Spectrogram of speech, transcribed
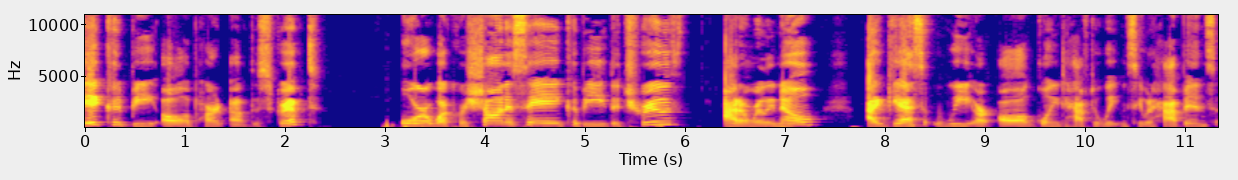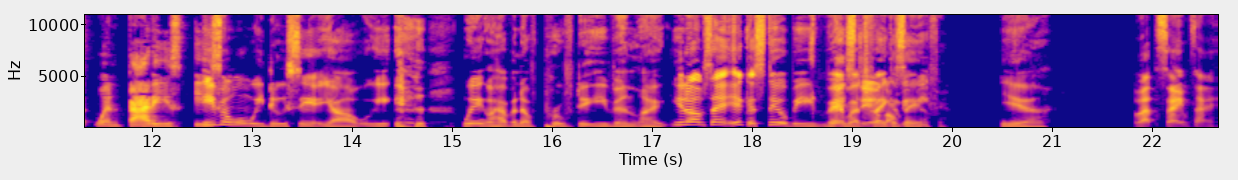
it could be all a part of the script, or what Chrisean is saying could be the truth. I don't really know. I guess we are all going to have to wait and see what happens when baddies is Even when we do see it, y'all, we we ain't gonna have enough proof to even like, you know what I'm saying? It could still be very They much fake gonna as hell. Yeah. about the same thing,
